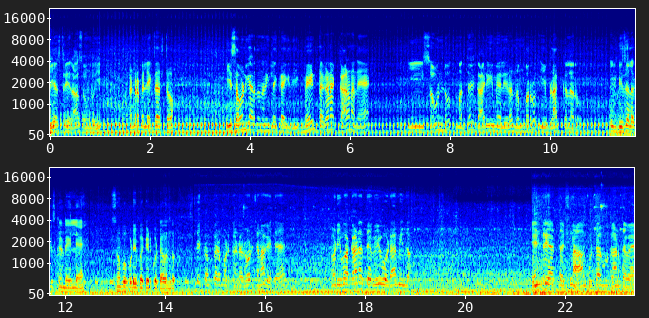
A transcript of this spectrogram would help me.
B S three raw sound ಈ ಅಂಡ್ರ ಬೆಲ್ಲಿ ಎಕ್ಸಾಸ್ಟು ಈ ಸೌಂಡ್ಗೆ ಅರ್ಧ ನನಗೆ ಲೆಕ್ಕ ಆಗಿದೆ. ಈಗ ಮೇಯ್ನ್ ತಗೊಳಕ್ಕೆ ಕಾರಣನೇ ಈ ಸೌಂಡು ಮತ್ತು ಗಾಡಿ ಮೇಲಿರೋ ನಂಬರು ಈ ಬ್ಲ್ಯಾಕ್ ಕಲರು ಈಗ ಡೀಸೆಲ್ ಹಾಕಿಸ್ಕೊಂಡೆ ಇಲ್ಲೇ. ಸೋಂಪು ಪುಡಿ ಪ್ಯಾಕೆಟ್ ಕೊಟ್ಟ ಒಂದು. ಇಲ್ಲೇ ಕಂಪೇರ್ ಮಾಡ್ಕೊಂಡೆ. ರೋಡ್ ಚೆನ್ನಾಗೈತೆ. ನೋಡಿ ಇವಾಗ ಕಾಣುತ್ತೆ ವಿವೋ ಡ್ಯಾಮಿಂದ ಎಂಟ್ರಿ ಆದ ತಕ್ಷಣ ಗುಡ್ಡಗಳು ಕಾಣ್ತವೆ.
